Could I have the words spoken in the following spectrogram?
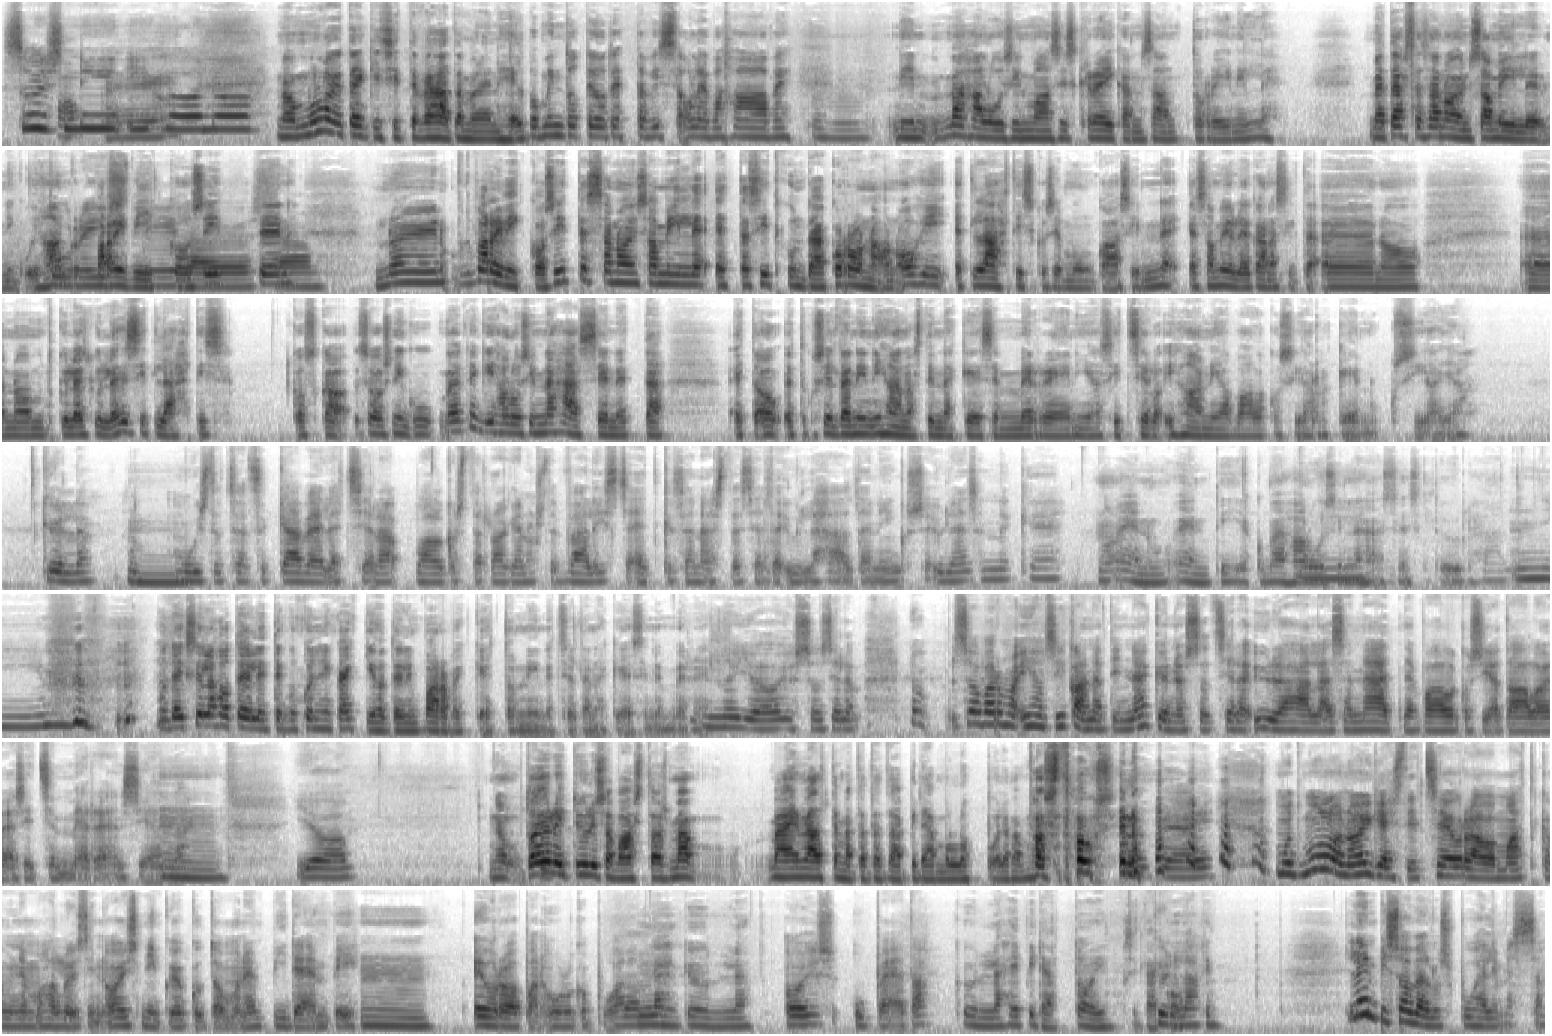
Se olisi okay. niin ihanaa. No mulla on jotenkin sitten vähän tämmöinen helpommin toteutettavissa oleva haave. Mhm. Mm-hmm. Niin mä haluaisin vaan siis Kreikan Santorinille. Mä tästä sanoin Samille niin kuin ihan pari viikkoa sitten. Noin, pari viikkoa sitten sanoin Samille, että sit kun tämä korona on ohi, että lähtisikö se munkaan sinne. Ja Sami oli ekana siltä, öö, no, öö, no mutta kyllä, kyllä se sitten lähtisi. Koska se olisi niinku, mä jotenkin haluaisin nähdä sen, että Että, että kun sieltä niin ihanasti näkee sen mereen ja sitten siellä on ihania valkoisia rakennuksia. Ja... Kyllä. Mm. Muistat sä, että sä kävelet siellä valkoisten rakennusten välissä, etkä sä näe sitä sieltä ylhäältä, niin kuin se yleensä näkee? No en, en tiedä, kun mä haluaisin mm. nähdä sen sieltä ylhäältä. Niin. Mutta eikö siellä hotellit, kun niin kaikki hotellin parvekkeet on niin, että sieltä näkee sinne mereen? No joo, jos se on siellä... No se on varmaan ihan sikanatin näköinen, jos oot siellä ylhäällä ja sä näet ne valkoisia taloja ja sitten sen meren siellä. Mm. Joo. No toi oli tylsä vastaus. Mä, mä en välttämättä tätä pidä mun loppuelämän vastauksena. Okay. Mutta mulla on oikeasti että seuraava matka, minne mä haluaisin, olisi niinku joku tommonen pidempi. Mm. Euroopan ulkopuolelle. Niin, kyllä. Ois upeeta. Kyllä, he pidä toi sitä kyllä. kohti. Lempisovellus puhelimessa.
